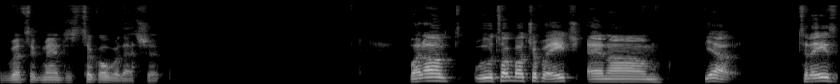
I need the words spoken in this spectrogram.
Vince McMahon just took over that shit. But um, we were talking about Triple H, and um, yeah, today's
